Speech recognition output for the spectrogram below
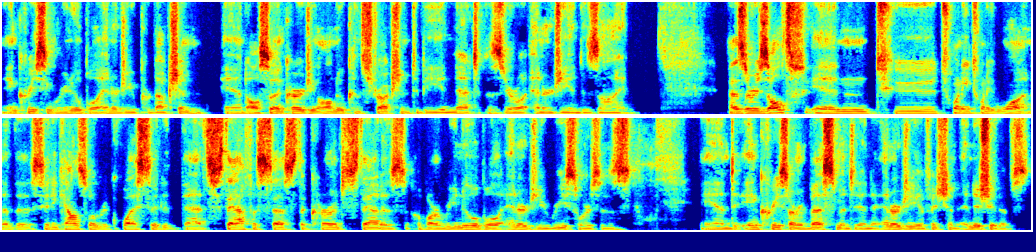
increasing renewable energy production, and also encouraging all new construction to be net zero energy and design. As a result, in 2021, the City Council requested that staff assess the current status of our renewable energy resources and increase our investment in energy efficient initiatives.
